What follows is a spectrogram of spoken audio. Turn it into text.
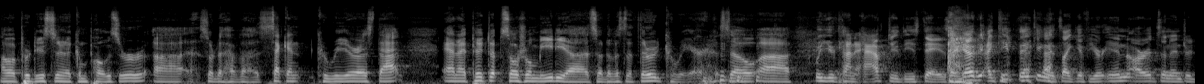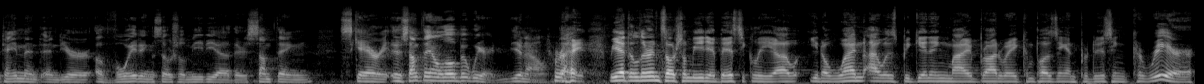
I'm a producer and a composer, uh, sort of have a second career as that. And I picked up social media sort of as a third career. So, uh, well, you kind of have to these days. Like, I, keep thinking it's like if you're in arts and entertainment and you're avoiding social media, there's something scary. There's something a little bit weird, you know. Right. We had to learn social media basically. Uh, you know, when I was beginning my Broadway composing and producing career,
